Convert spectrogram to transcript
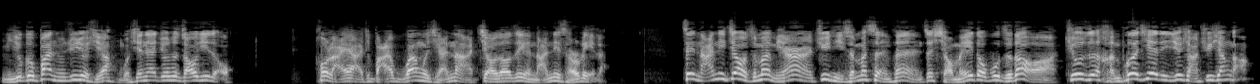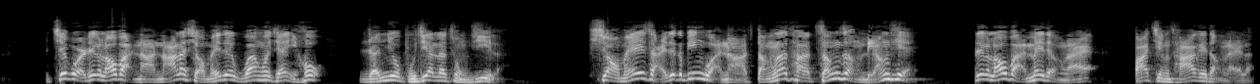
你就给我办出去就行，我现在就是着急走。后来呀，就把五万块钱呢交到这个男的手里了。这男的叫什么名，具体什么身份，这小梅都不知道啊，就是很迫切的就想去香港。结果这个老板呢拿了小梅这五万块钱以后，人就不见了踪迹了。小梅在这个宾馆呢等了他整整两天，这个老板没等来，把警察给等来了。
